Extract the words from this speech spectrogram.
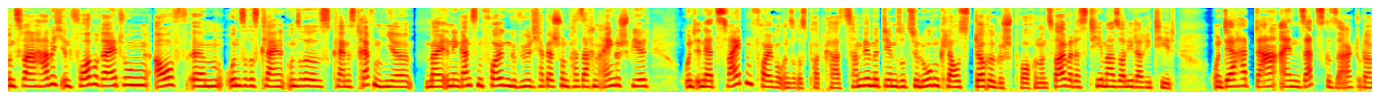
und zwar habe ich in Vorbereitung auf ähm, unseres, klein, unseres kleines Treffen hier mal in den ganzen Folgen gewühlt. Ich habe ja schon ein paar Sachen eingespielt. Und in der zweiten Folge unseres Podcasts haben wir mit dem Soziologen Klaus Dörre gesprochen. Und zwar über das Thema Solidarität. Und der hat da einen Satz gesagt oder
